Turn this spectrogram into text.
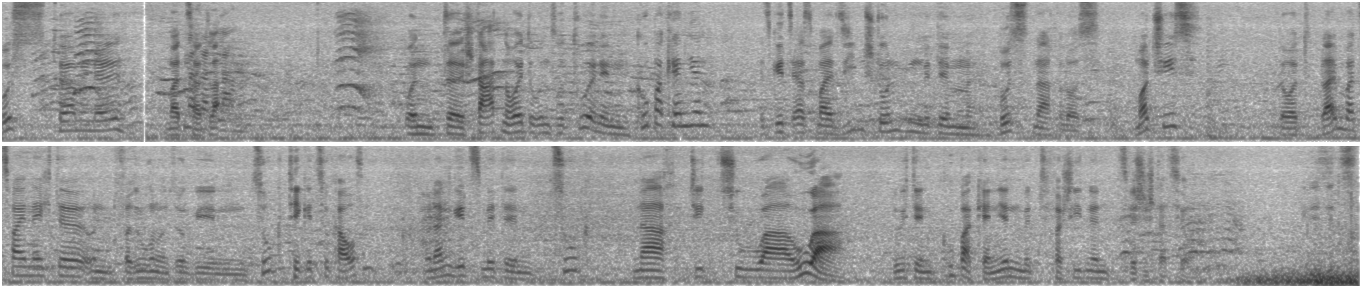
Busterminal Mazatlan und äh, starten heute unsere Tour in den Cooper Canyon. Jetzt geht es erstmal sieben Stunden mit dem Bus nach Los Mochis. Dort bleiben wir zwei Nächte und versuchen uns irgendwie ein Zugticket zu kaufen. Und dann geht es mit dem Zug nach Chihuahua durch den Cooper Canyon mit verschiedenen Zwischenstationen. Wir sitzen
